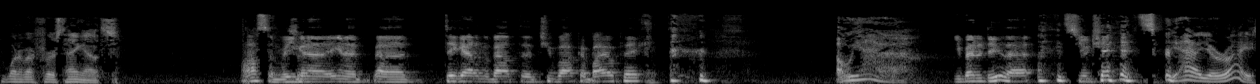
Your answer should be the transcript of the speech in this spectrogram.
one of our first hangouts. Awesome. Are you gonna are you gonna uh, dig at him about the Chewbacca biopic? Oh yeah, you better do that. It's your chance. yeah, you're right.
